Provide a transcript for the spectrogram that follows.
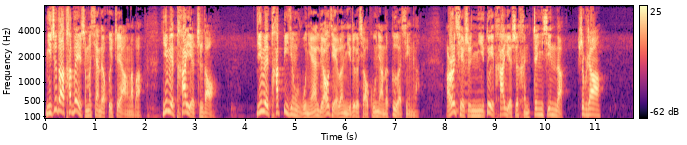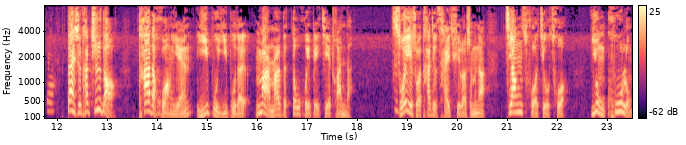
你知道他为什么现在会这样了吧？因为他也知道，因为他毕竟五年了解了你这个小姑娘的个性了，而且是你对她也是很真心的，是不是啊？对。但是他知道，他的谎言一步一步的、慢慢的都会被揭穿的。所以说，他就采取了什么呢？将错就错，用窟窿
